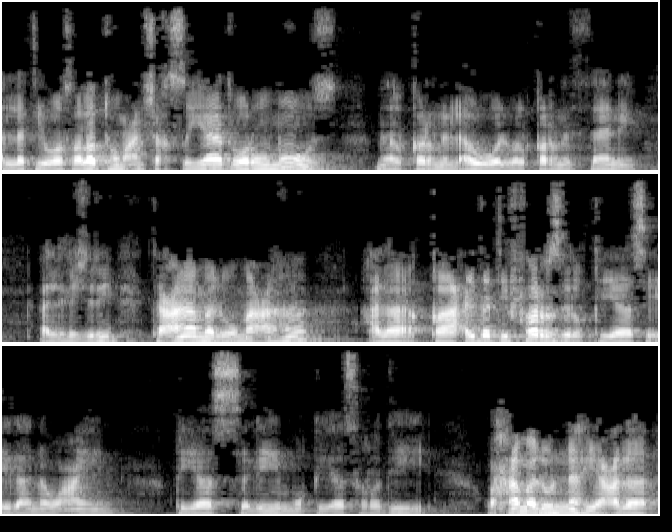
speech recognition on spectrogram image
التي وصلتهم عن شخصيات ورموز من القرن الأول والقرن الثاني الهجري تعاملوا معها على قاعدة فرز القياس إلى نوعين قياس سليم وقياس رديء. وحملوا النهي على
